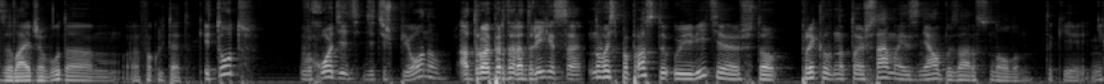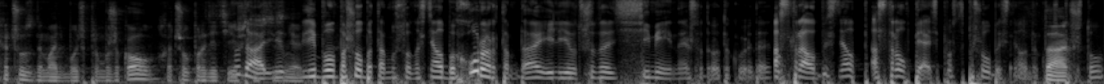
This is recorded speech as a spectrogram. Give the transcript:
з элайджа вудам э, факультэт і тут выходзіць дзеці шпіёнаў ад роберта радрыгеса ну вось папросту уявіце што прыкладна тое ж самае зняў бы зараз нолам такі не хачу здымаць больш пра мужикоў хачу пра дзяцей Ну да, ли- зняць». либо он пошел бы там, условно, снял бы хоррор там, да, или вот что-то семейное, что-то вот такое, да. Астрал бы снял, Астрал 5, просто пошел бы снял. такой, Так. Что?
